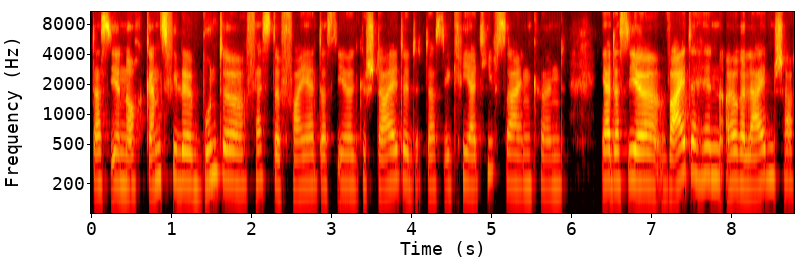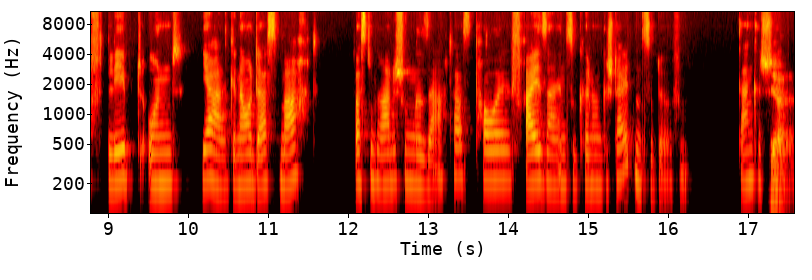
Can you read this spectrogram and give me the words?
dass ihr noch ganz viele bunte Feste feiert, dass ihr gestaltet, dass ihr kreativ sein könnt, ja, dass ihr weiterhin eure Leidenschaft lebt und ja, genau das macht, was du gerade schon gesagt hast, Paul, frei sein zu können und gestalten zu dürfen. Dankeschön. Ja,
